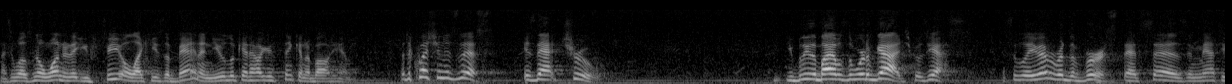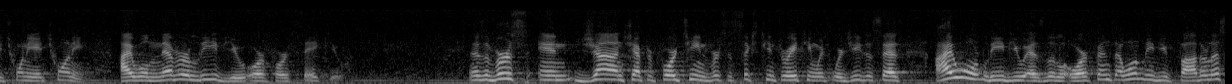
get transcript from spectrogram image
I said, well, it's no wonder that you feel like he's abandoned you. Look at how you're thinking about him. But the question is this Is that true? You believe the Bible is the Word of God? She goes, Yes. I said, Well, have you ever read the verse that says in Matthew 28 20, I will never leave you or forsake you? There's a verse in John chapter 14, verses 16 through 18, where, where Jesus says, I won't leave you as little orphans. I won't leave you fatherless.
